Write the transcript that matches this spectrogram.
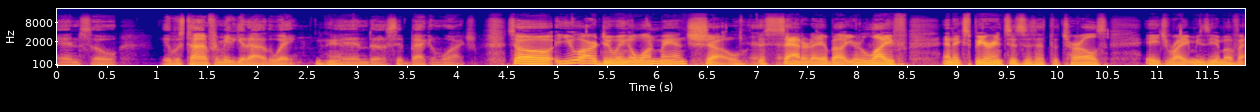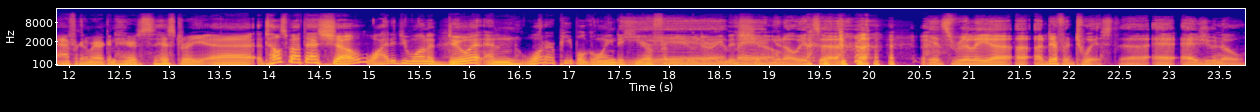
And so it was time for me to get out of the way and uh, sit back and watch. So you are doing a one man show this Saturday about your life and experiences at the Charles H. Wright Museum of African American History. Uh, tell us about that show. Why did you want to do it, and what are people going to hear from you during this man, show? You know, it's a it's really a, a, different twist. Uh, a, as you know,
